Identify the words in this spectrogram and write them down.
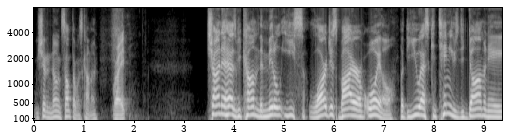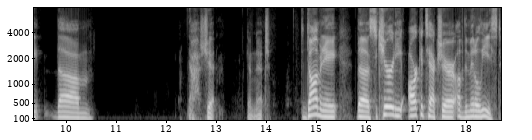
we should have known something was coming. Right. China has become the Middle East's largest buyer of oil, but the U.S. continues to dominate the. Um, ah, shit. Got an itch. To dominate the security architecture of the Middle East.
